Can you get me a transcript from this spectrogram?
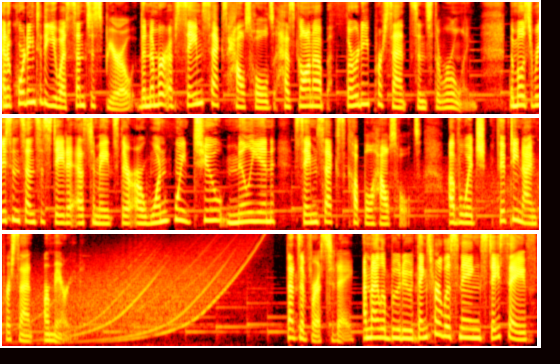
And according to the U.S. Census Bureau, the number of same sex households has gone up 30% since the ruling. The most recent census data estimates there are 1.2 million same sex couple households, of which 59% are married. That's it for us today. I'm Niala Boodhoo. Thanks for listening. Stay safe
